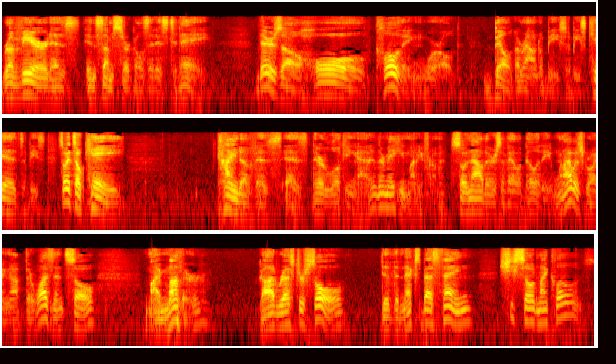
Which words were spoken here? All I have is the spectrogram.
revered as in some circles it is today. There's a whole clothing world built around obese, obese kids, obese. So it's okay, kind of as as they're looking at it. They're making money from it. So now there's availability. When I was growing up, there wasn't. So my mother, God rest her soul, did the next best thing. She sewed my clothes.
